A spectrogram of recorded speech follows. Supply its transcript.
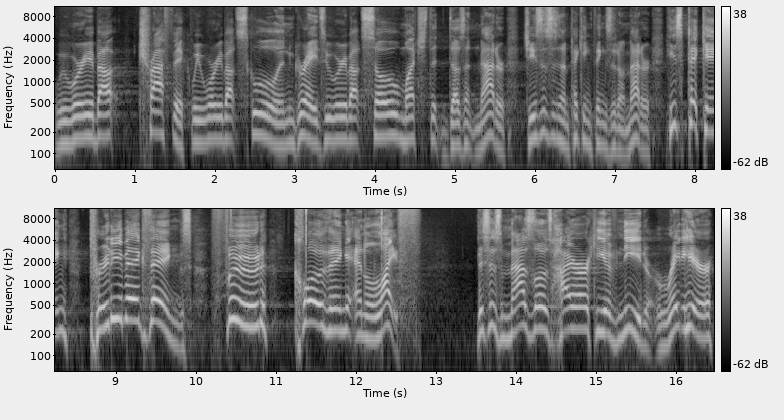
We worry about traffic. We worry about school and grades. We worry about so much that doesn't matter. Jesus isn't picking things that don't matter, He's picking pretty big things food, clothing, and life. This is Maslow's hierarchy of need right here.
